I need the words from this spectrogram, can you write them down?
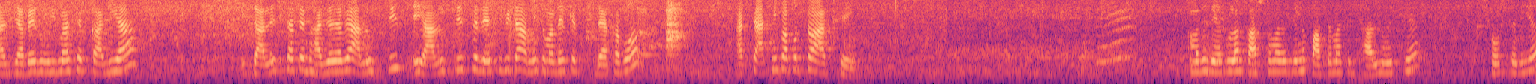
আর যাবে রুই মাছের কালিয়া। ডালের সাথে ভাজা যাবে আলুর চিপস। এই আলুর চিপসের রেসিপিটা আমি তোমাদেরকে দেখাবো। আর চাটনি পাঁপড় তো আছেই। আমাদের রেগুলার কাস্টমারের জন্য পাবদা মাছের ঝাল হয়েছে, সর্ষে দিয়ে।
